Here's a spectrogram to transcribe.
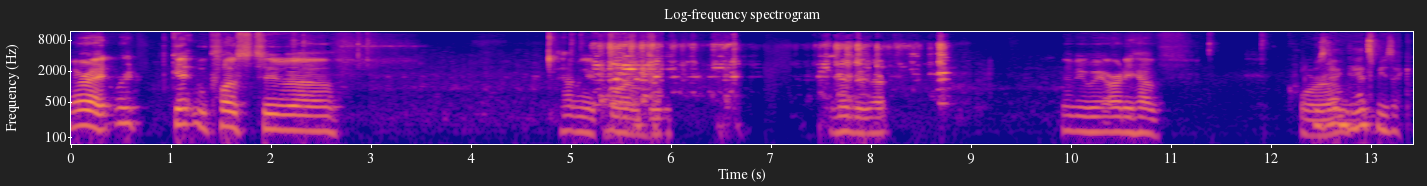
All right, we're getting close to uh, having a quorum. Maybe we maybe we already have Who's that dance music?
